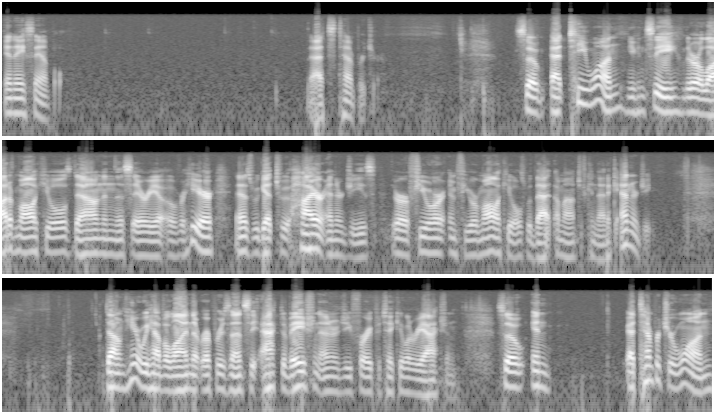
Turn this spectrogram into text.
in a sample. That's temperature. So at T1, you can see there are a lot of molecules down in this area over here. And as we get to higher energies, there are fewer and fewer molecules with that amount of kinetic energy. Down here we have a line that represents the activation energy for a particular reaction. So in at temperature 1,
